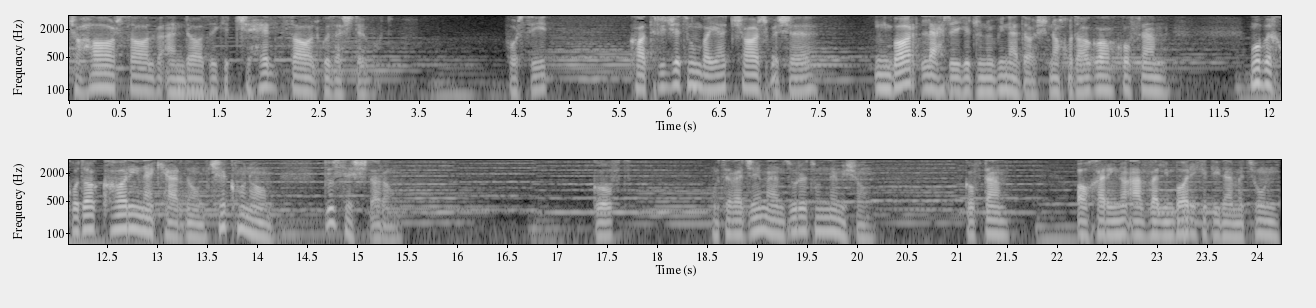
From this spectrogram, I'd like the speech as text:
چهار سال به اندازه که چهل سال گذشته بود. پرسید کاتریجتون باید چارج بشه؟ این بار لحجه جنوبی نداشت. ناخداگاه گفتم مو به خدا کاری نکردم. چه کنم؟ دوستش دارم. گفت متوجه منظورتون نمیشم. گفتم آخرین و اولین باری که دیدمتون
